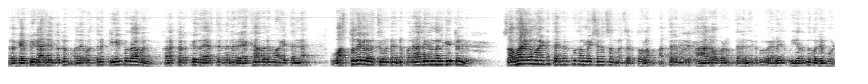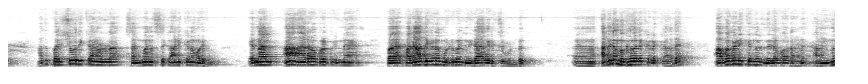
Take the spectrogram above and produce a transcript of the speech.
കെ പി രാജേന്ദ്രനും അതേപോലെ തന്നെ ടി എൻ പ്രതാപനും കളക്ടർക്ക് നേരത്തെ തന്നെ രേഖാപരമായി തന്നെ വസ്തുതകൾ വെച്ചുകൊണ്ട് തന്നെ പരാതികൾ നൽകിയിട്ടുണ്ട്. സ്വാഭാവികമായിട്ട് തെരഞ്ഞെടുപ്പ് കമ്മീഷനെ സംബന്ധിച്ചിടത്തോളം അത്തരം ഒരു ആരോപണം തെരഞ്ഞെടുപ്പ് വേളയിൽ ഉയർന്നു വരുമ്പോൾ അത് പരിശോധിക്കാനുള്ള സന്മനസ് കാണിക്കണമായിരുന്നു. എന്നാൽ ആ ആരോപണം പിന്നെ പരാതികളെ മുഴുവൻ നിരാകരിച്ചുകൊണ്ട് അതിനെ മുഖവിലക്കെടുക്കാതെ അവഗണിക്കുന്ന ഒരു നിലപാടാണ് അന്ന്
